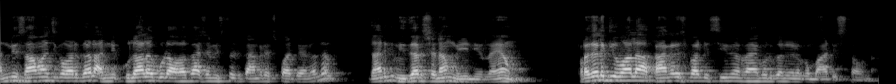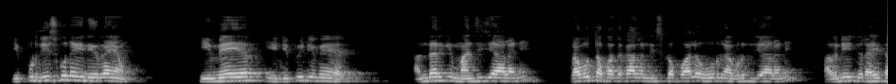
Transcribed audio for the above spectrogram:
అన్ని సామాజిక వర్గాలు అన్ని కులాలకు కూడా అవకాశం ఇస్తుంది కాంగ్రెస్ పార్టీ అన్నది దానికి నిదర్శనం ఈ నిర్ణయం. ప్రజలకు ఇవాళ కాంగ్రెస్ పార్టీ సీనియర్ నాయకుడిగా నేను ఒక మాట ఇస్తా ఉన్నా. ఇప్పుడు తీసుకున్న ఈ నిర్ణయం ఈ మేయర్ ఈ డిప్యూటీ మేయర్ అందరికీ మంచి చేయాలని ప్రభుత్వ పథకాలను తీసుకుపోవాలి ఊరిని అభివృద్ధి చేయాలని అవినీతి రహిత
